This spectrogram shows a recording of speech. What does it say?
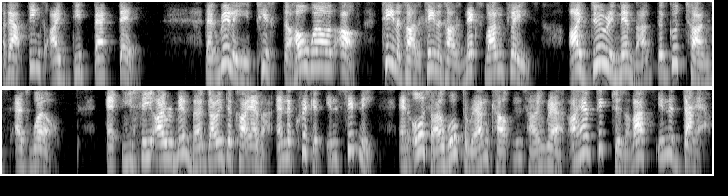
about things I did back then that really pissed the whole world off. Tina Tyler, Tina Tyler, next one please. I do remember the good times as well. Eh, you see, I remember going to Kiama and the cricket in Sydney, and also I walked around Carlton's home ground. I have pictures of us in the dugout,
